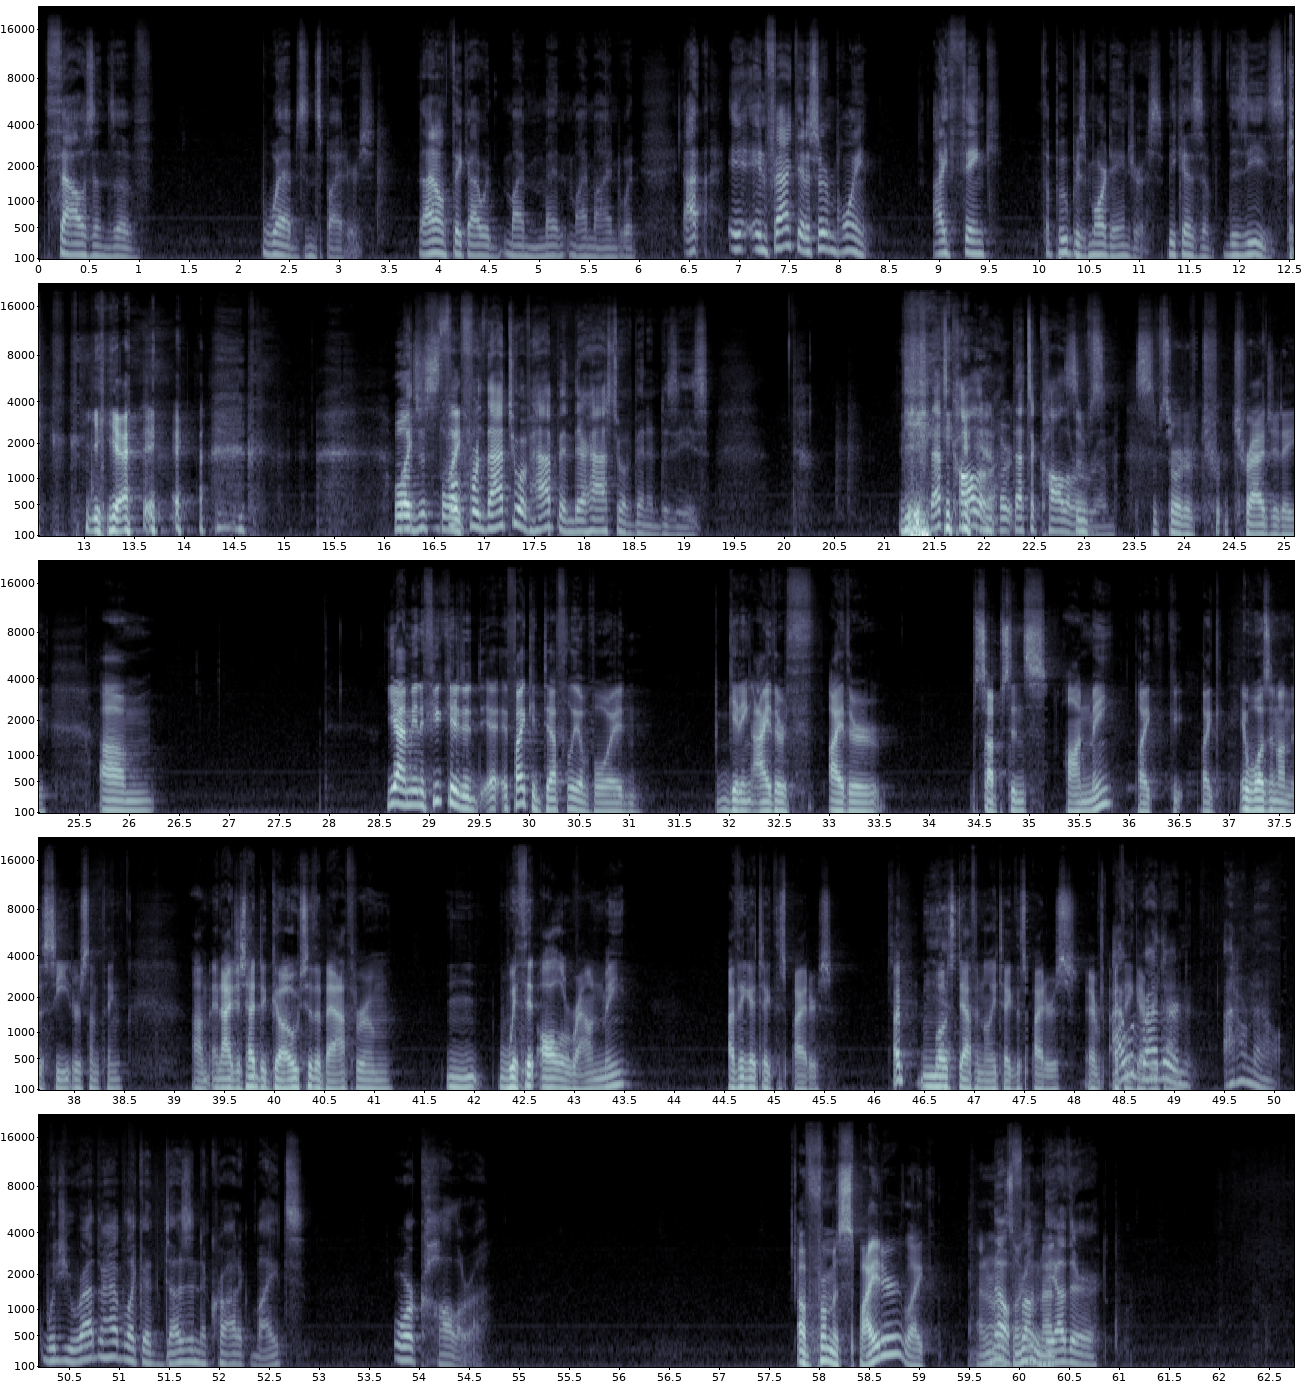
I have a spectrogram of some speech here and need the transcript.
thousands of webs and spiders. I don't think I would. My my mind would. I, in fact, at a certain point, I think the poop is more dangerous because of disease. yeah well like, just for, like for that to have happened, there has to have been a disease. That's cholera. That's a cholera some, room. some sort of tr- tragedy. Um, yeah, I mean, if you could, if I could definitely avoid getting either th- either substance on me, like like it wasn't on the seat or something, um, and I just had to go to the bathroom n- with it all around me, I think I'd take the spiders. I most definitely take the spiders. ev- I, I, think would every rather. time. I don't know. Would you rather have like a dozen necrotic bites, or cholera? Oh, from a spider, like I don't know. No, as long as I'm from not- the other.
